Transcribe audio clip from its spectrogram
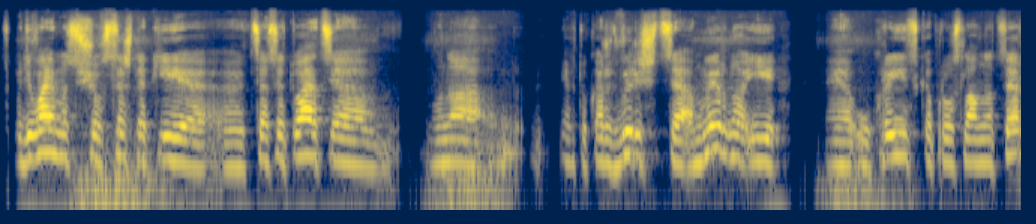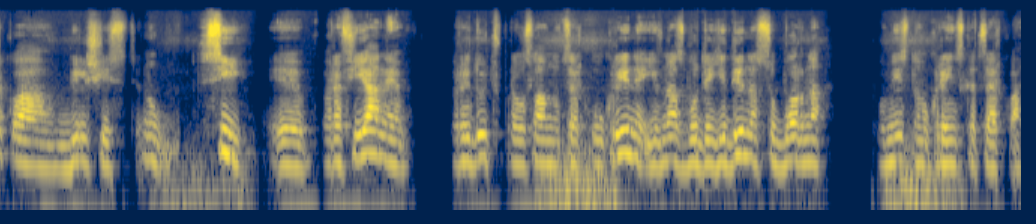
Сподіваємось, що все ж таки е, ця ситуація, вона, як то кажуть, вирішиться мирно і е, Українська православна церква, більшість, ну всі е, парафіяни перейдуть в Православну церкву України, і в нас буде єдина соборна помісна українська церква.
